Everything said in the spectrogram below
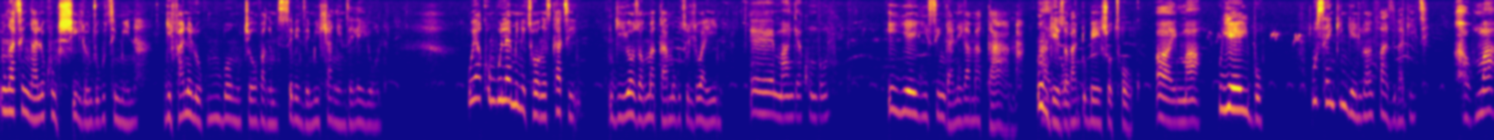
Ungathi ngalokho ngishilo nje ukuthi mina ngifanele ukumbonga uJehova ngemisebenzi emihla ngenzele yona. Uyakhumbula emini tho ngesikhathi ngiyozwa kumagama ukuthi udliwa yini? Eh ma ngiyakhumbula. Iyeyisi ingane kamagama. Ungezwe abantu besho thoko. Hayi ma. Uyebo. Usenkingeni lwamfazi bakithi. Hawu ma.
